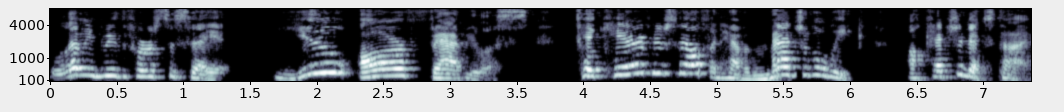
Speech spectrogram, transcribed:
let me be the first to say it. You are fabulous. Take care of yourself and have a magical week. I'll catch you next time.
